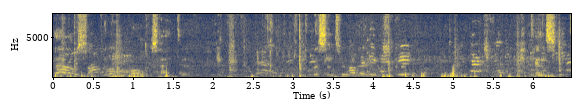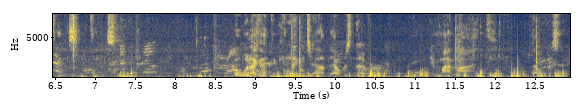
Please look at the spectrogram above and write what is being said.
That was something that you always had to listen to. That it was going to be Tennessee, Tennessee, Tennessee. But when I got the Connecticut job, that was never in my mind. That wasn't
